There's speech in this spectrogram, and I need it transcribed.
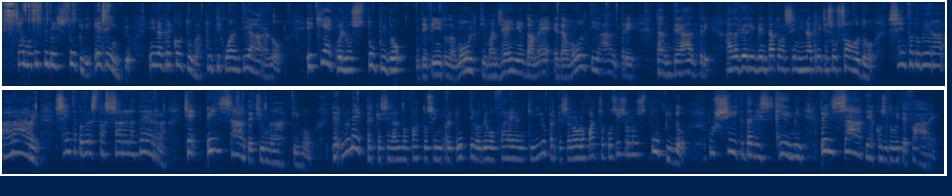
siamo tutti dei stupidi. Esempio, in agricoltura tutti quanti arano E chi è quello stupido, definito da molti, ma genio da me e da molti altri, tante altri, ad aver inventato la seminatrice su sodo, senza dover arare, senza dover strassare la terra? Cioè, pensateci un attimo. Per, non è perché se l'hanno fatto sempre tutti lo devo fare anche io, perché se non lo faccio così sono stupido. Uscite dagli schemi, pensate a cosa dovete fare.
